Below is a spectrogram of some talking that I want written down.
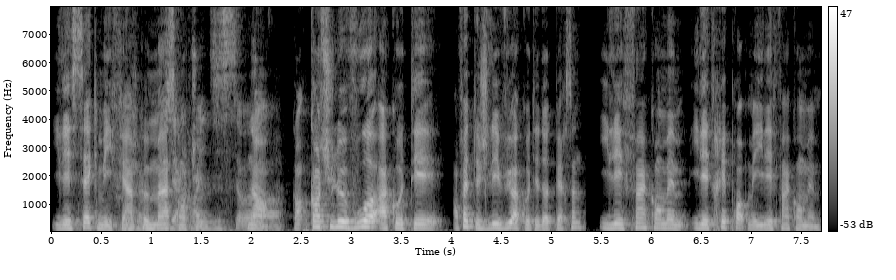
Il est sec, mais il fait un peu mince bien quand tu. ça. Non, quand, quand tu le vois à côté. En fait, je l'ai vu à côté d'autres personnes. Il est fin quand même. Il est très propre, mais il est fin quand même.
